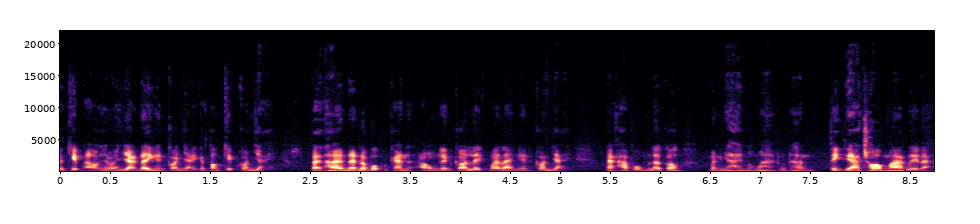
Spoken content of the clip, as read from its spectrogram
ก็เก็บเอาใช่ไหมอยากได้เงินก้อนใหญ่ก็ต้องเก็บก้อนใหญ่ แต่ถ้าในระบบการเอาเงินก้อนเล็กมาแลกเงินก้อนใหญ่นะครับผมแล้วก็มันง่ายมากๆทุกท่านสิ่งที่อาชอบมากเลยนะ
